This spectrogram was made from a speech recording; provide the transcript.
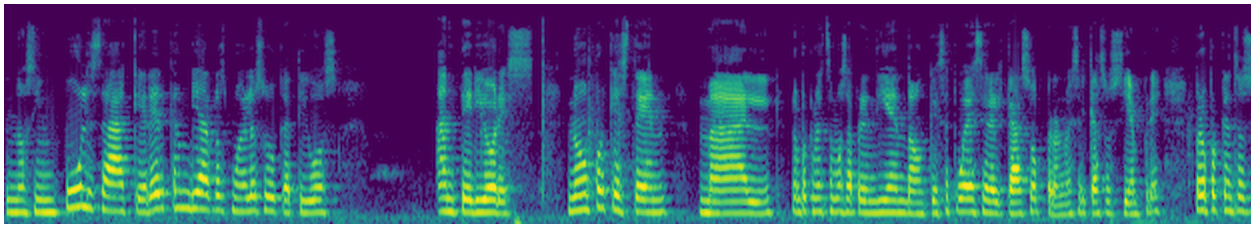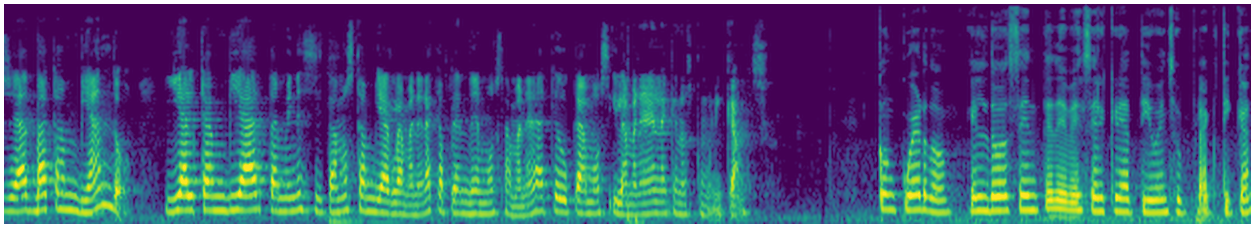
nos impulsa a querer cambiar los modelos educativos anteriores, no porque estén mal, no porque no estemos aprendiendo, aunque ese puede ser el caso, pero no es el caso siempre, pero porque nuestra sociedad va cambiando. Y al cambiar también necesitamos cambiar la manera que aprendemos, la manera que educamos y la manera en la que nos comunicamos. Concuerdo, el docente debe ser creativo en su práctica,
